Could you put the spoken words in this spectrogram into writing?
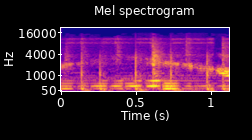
Yeah.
